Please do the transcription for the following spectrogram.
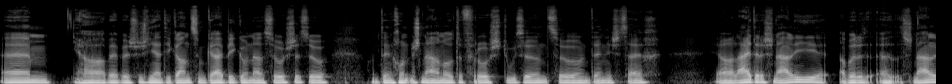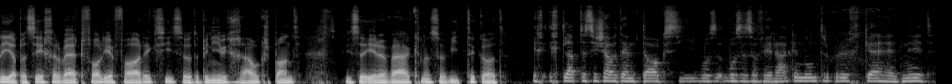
Ähm, ja, aber eben, wahrscheinlich auch die ganze Umgebung und auch sonst so. Und dann kommt schnell mal der Frost raus und so. Und dann ist es eigentlich, ja, leider eine schnelle, aber, äh, schnelle, aber sicher wertvolle Erfahrung gewesen. So, da bin ich wirklich auch gespannt, wie so ihr Weg noch so weitergeht. Ich, ich glaube, das war auch an dem Tag, gewesen, wo, wo es so viele Regenunterbrüche gegeben hat, nicht?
